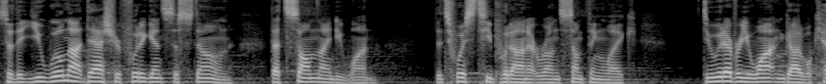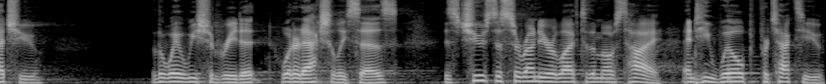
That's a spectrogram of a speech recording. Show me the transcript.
so that you will not dash your foot against a stone. That's Psalm 91. The twist he put on it runs something like Do whatever you want and God will catch you. The way we should read it, what it actually says, is choose to surrender your life to the Most High, and he will protect you.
